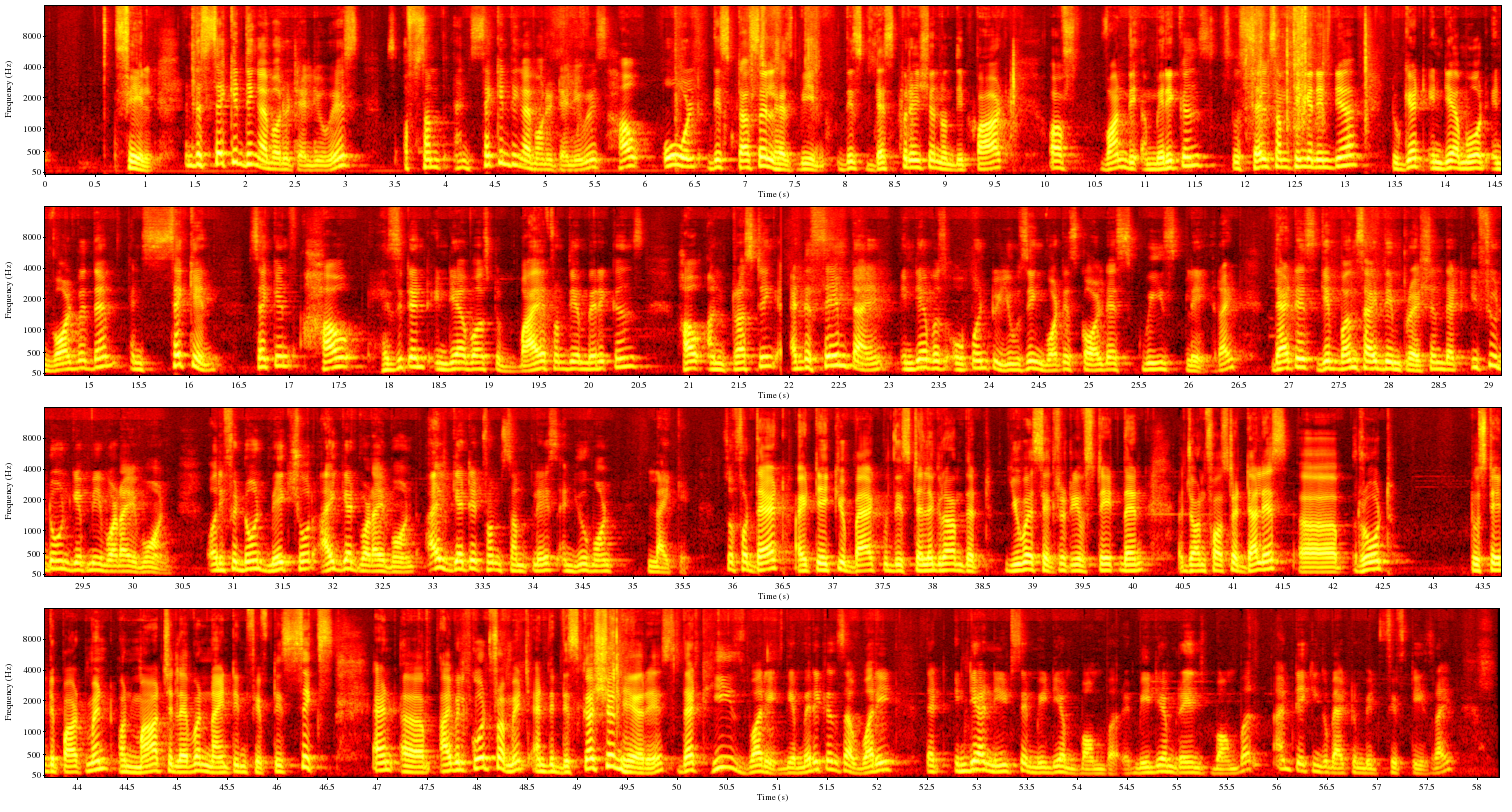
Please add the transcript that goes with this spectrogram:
Failed. And the second thing I want to tell you is of some and second thing I want to tell you is how old this tussle has been, this desperation on the part of one, the Americans to sell something in India, to get India more involved with them, and second, Second, how hesitant India was to buy from the Americans, how untrusting. At the same time, India was open to using what is called a squeeze play, right? That is, give one side the impression that if you don't give me what I want, or if you don't make sure I get what I want, I'll get it from someplace and you won't like it. So for that, I take you back to this telegram that US Secretary of State then, John Foster Dulles, uh, wrote to State Department on March 11, 1956. And uh, I will quote from it. And the discussion here is that he is worried, the Americans are worried that India needs a medium bomber, a medium range bomber. I'm taking you back to mid 50s, right?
